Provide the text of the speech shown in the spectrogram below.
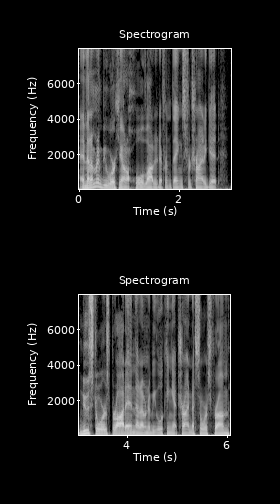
And then I'm going to be working on a whole lot of different things for trying to get new stores brought in that I'm going to be looking at trying to source from,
